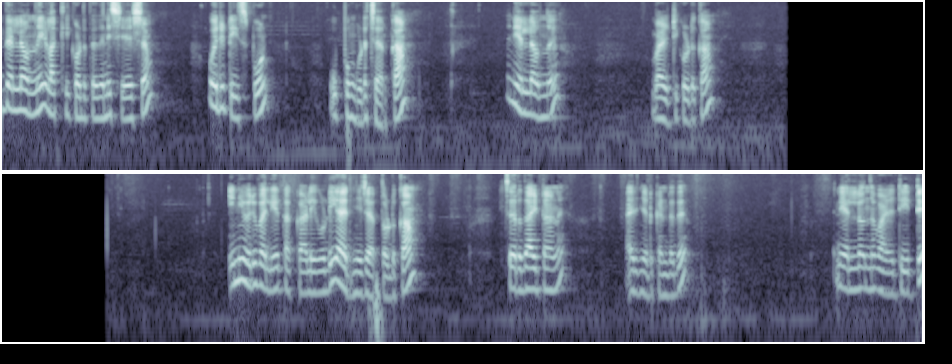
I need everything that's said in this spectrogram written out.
ഇതെല്ലാം ഒന്ന് ഇളക്കി കൊടുത്തതിന് ശേഷം ഒരു ടീസ്പൂൺ ഉപ്പും കൂടെ ചേർക്കാം. ഇനി എല്ലാം ഒന്ന് വഴറ്റി കൊടുക്കാം. ഇനി ഒരു വലിയ തക്കാളി കൂടി അരിഞ്ഞ് ചേർത്ത് കൊടുക്കാം. ചെറുതായിട്ടാണ് അരിഞ്ഞെടുക്കേണ്ടത്. ഇനി എല്ലാം ഒന്ന് വഴറ്റിയിട്ട്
